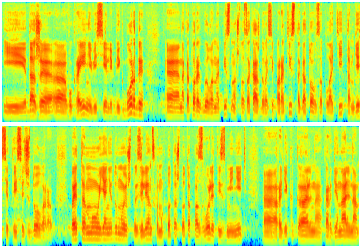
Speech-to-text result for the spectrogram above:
и даже э, в Украине висели бигборды, на которых было написано, что за каждого сепаратиста готов заплатить там 10 тысяч долларов. Поэтому я не думаю, что Зеленскому кто-то что-то позволит изменить э, радикально, кардинально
